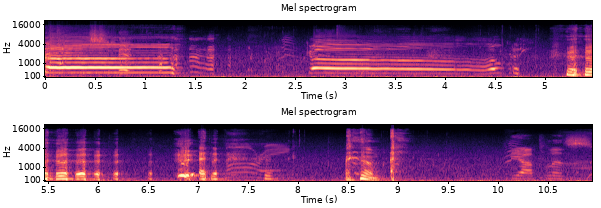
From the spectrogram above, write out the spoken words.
da And- Boring. BR plus.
